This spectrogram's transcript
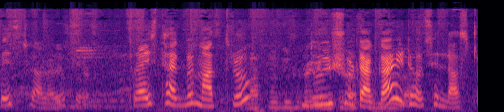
paste colour okay price থাকবে মাত্র মাত্র 200 টাকা দুইশো টাকা এটা হচ্ছে লাস্ট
